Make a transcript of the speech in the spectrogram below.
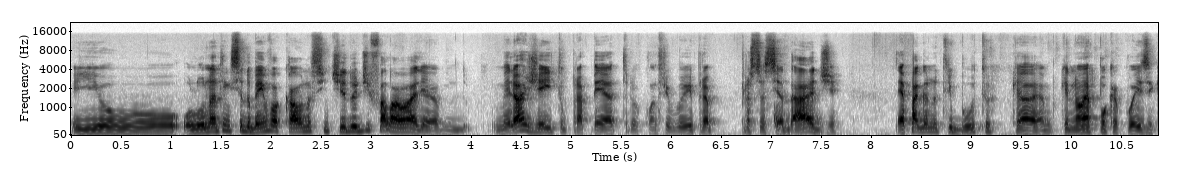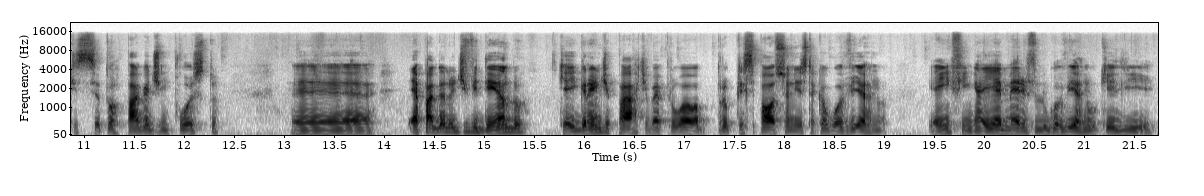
E o, o Lula tem sido bem vocal no sentido de falar, olha, o melhor jeito para Petro contribuir para a sociedade é pagando tributo, que, é, que não é pouca coisa que esse setor paga de imposto, é, é pagando dividendo, que aí grande parte vai para o principal acionista, que é o governo. E aí, enfim, aí é mérito do governo que ele.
